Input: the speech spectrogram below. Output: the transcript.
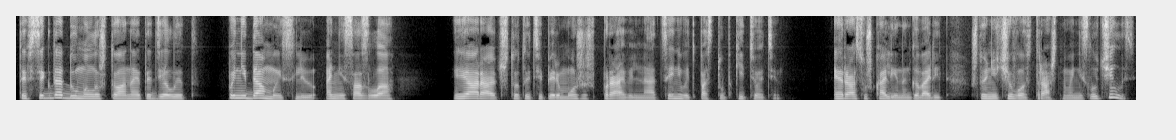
Ты всегда думала, что она это делает по недомыслию, а не со зла. Я рад, что ты теперь можешь правильно оценивать поступки тети. И раз уж Калина говорит, что ничего страшного не случилось,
